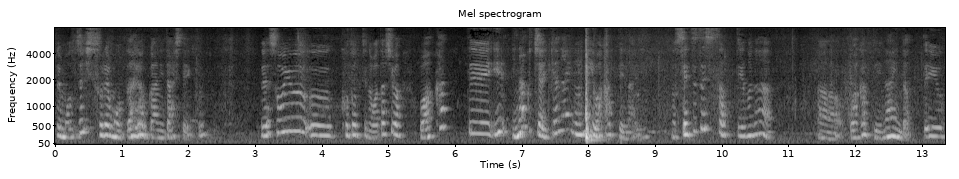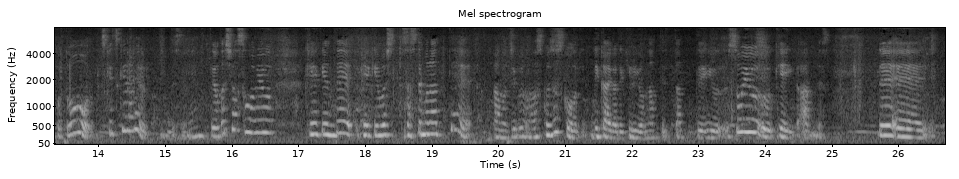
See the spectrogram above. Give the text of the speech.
でもぜひそれも大学側に出していくでそういうことっていうのは私は分かっていなくちゃいけないのに分かっていない切実さっていうのがあ分かっていないんだっていうことを突きつけられるんですよね。で私はそういう経験で経験をさせてもらってあの自分は少しずつこう理解ができるようになっていったっていうそういう経緯があるんです。で、えー、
